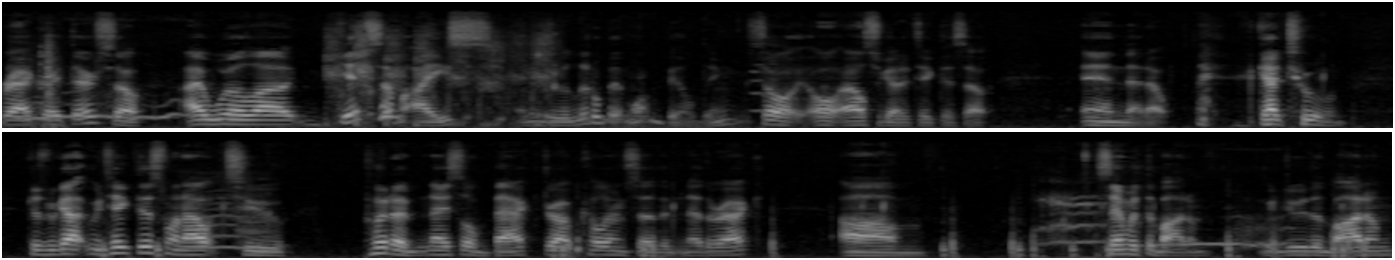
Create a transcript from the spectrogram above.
rack right there. So I will uh, get some ice and do a little bit more building. So oh, I also got to take this out and that out. got two of them because we got we take this one out to put a nice little backdrop color instead of the netherrack. Um, same with the bottom. We do the bottom.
